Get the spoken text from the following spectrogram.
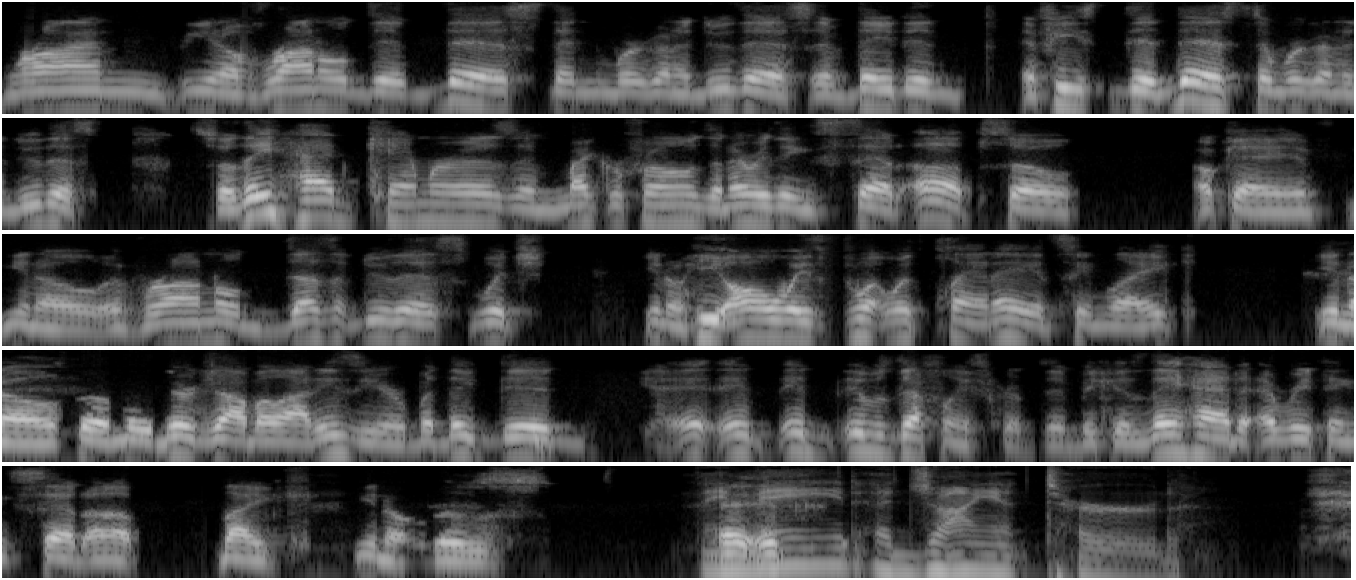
Ron, you know, if Ronald did this, then we're going to do this. If they did, if he did this, then we're going to do this. So they had cameras and microphones and everything set up. So okay, if you know if Ronald doesn't do this, which you know he always went with Plan A, it seemed like you know, so it made their job a lot easier. But they did it, it, it, was definitely scripted because they had everything set up like, you know, those They It- made a giant turd.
